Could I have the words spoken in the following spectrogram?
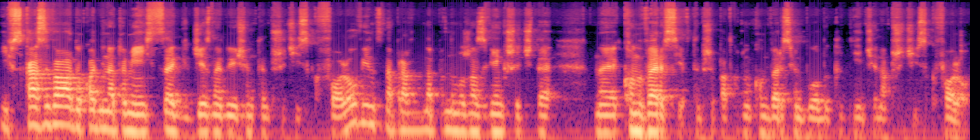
i wskazywała dokładnie na to miejsce, gdzie znajduje się ten przycisk follow, więc naprawdę na pewno można zwiększyć te e, konwersje. W tym przypadku tą konwersją byłoby kliknięcie na przycisk follow.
